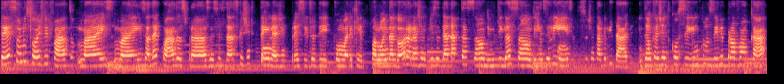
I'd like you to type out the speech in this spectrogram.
ter soluções de fato mais, mais adequadas para as necessidades que a gente tem, né? A gente precisa de, como o Eric falou ainda agora, né? A gente precisa de adaptação, de mitigação, de resiliência, de sustentabilidade. Então, que a gente consiga, inclusive, provocar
